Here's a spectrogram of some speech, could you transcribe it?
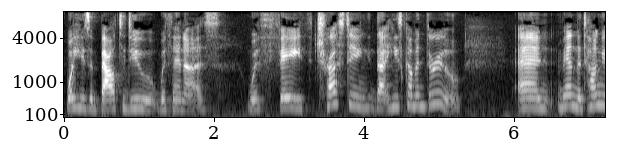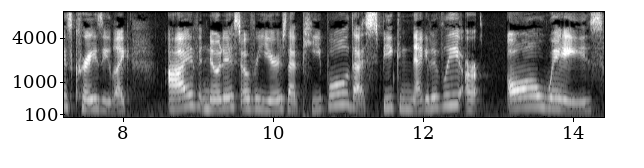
what he's about to do within us with faith, trusting that He's coming through. And man, the tongue is crazy. Like, I've noticed over years that people that speak negatively are always,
